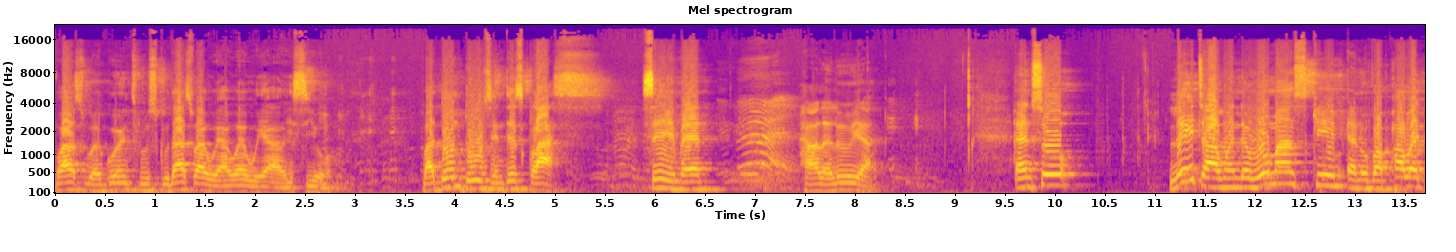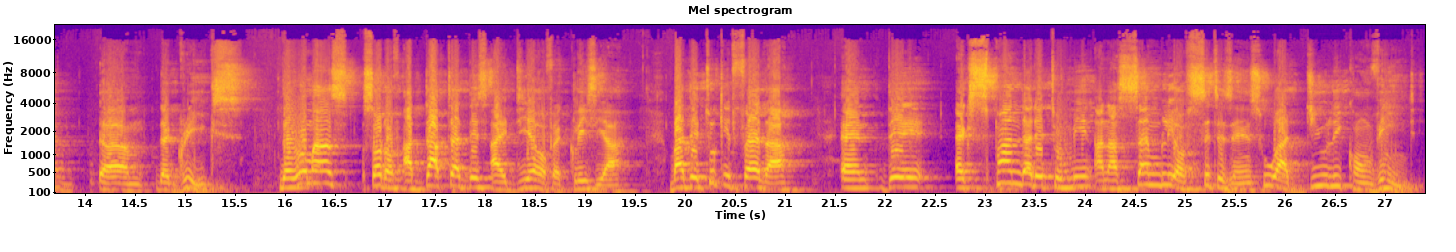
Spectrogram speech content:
whilst we're going through school. That's why we are where we are. You see, oh. but don't doze in this class. Amen. Say amen. amen. Hallelujah. And so later, when the Romans came and overpowered um, the Greeks, the Romans sort of adapted this idea of ecclesia, but they took it further and they expanded it to mean an assembly of citizens who are duly convened.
